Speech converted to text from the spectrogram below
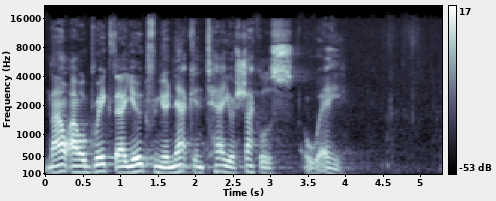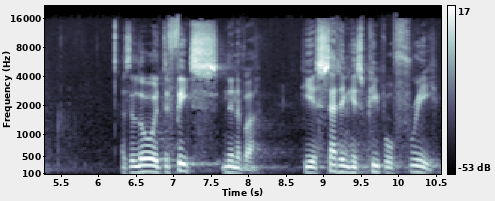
Now I will break their yoke from your neck and tear your shackles away. As the Lord defeats Nineveh, he is setting his people free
